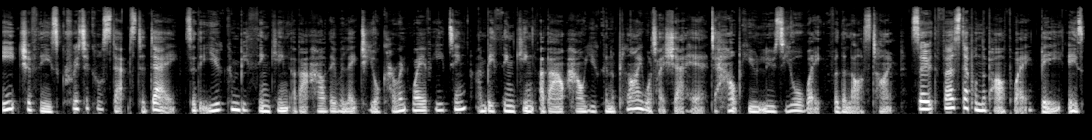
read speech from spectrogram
each of these critical steps today so that you can be thinking about how they relate to your current way of eating and be thinking about how you can apply what I share here to help you lose your weight for the last time. So, the first step on the pathway, B, is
